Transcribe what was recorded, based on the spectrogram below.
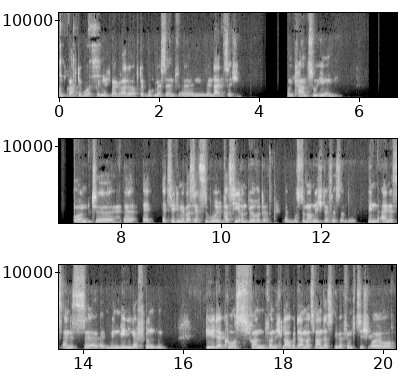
und fragte, wo ich bin. Ich war gerade auf der Buchmesse in, äh, in, in Leipzig und kam zu ihm und äh, er erzählte mir, was jetzt wohl passieren würde. Er wusste noch nicht, dass es und bin eines eines äh, in weniger Stunden fiel der Kurs von von ich glaube damals waren das über 50 Euro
